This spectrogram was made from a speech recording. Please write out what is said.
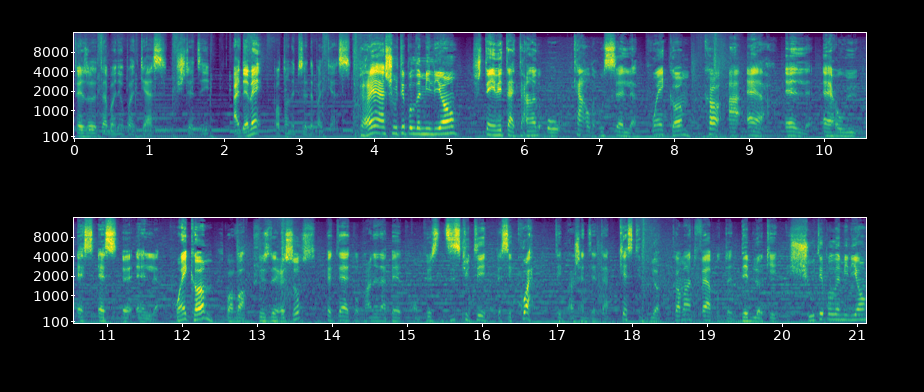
Fais-le de t'abonner au podcast. Je te dis à demain pour ton épisode de podcast. Prêt à shooter pour le million? Je t'invite à t'attendre au carlroussel.com, K-A-R-L-R-O-U-S-S-E-L.com pour avoir plus de ressources, peut-être pour prendre un appel pour qu'on puisse discuter de c'est quoi tes prochaines étapes, qu'est-ce qui te bloque, comment te faire pour te débloquer et shooter pour le million.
